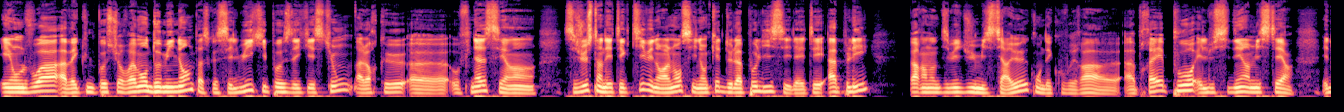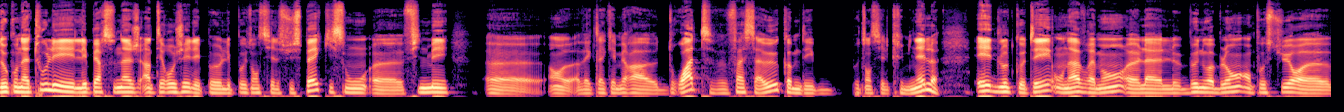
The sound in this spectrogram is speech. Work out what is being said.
Et on le voit avec une posture vraiment dominante parce que c'est lui qui pose les questions, alors que euh, au final c'est un, c'est juste un détective et normalement c'est une enquête de la police. Et il a été appelé par un individu mystérieux qu'on découvrira euh, après pour élucider un mystère. Et donc on a tous les, les personnages interrogés, les, po- les potentiels suspects qui sont euh, filmés euh, avec la caméra droite face à eux comme des potentiels criminels. Et de l'autre côté, on a vraiment euh, le Benoît Blanc en posture euh,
